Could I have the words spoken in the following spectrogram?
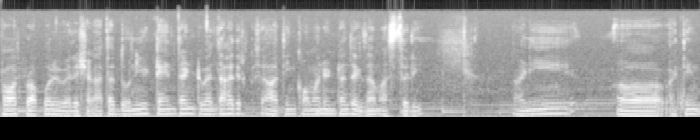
फॉर प्रॉपर इवेल्युशन आतां दोनी टेन्थ आनी टुवेल्था खातीर I think common entrance exam आसतली आनी I think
